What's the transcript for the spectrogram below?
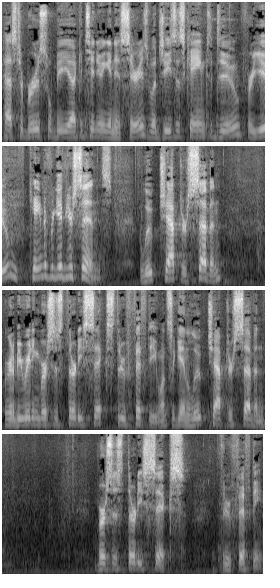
Pastor Bruce will be uh, continuing in his series, What Jesus Came to Do for You. He came to forgive your sins. Luke chapter 7. We're going to be reading verses 36 through 50. Once again, Luke chapter 7, verses 36 through 50.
